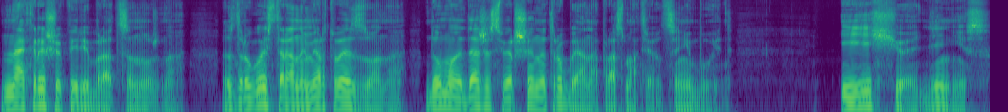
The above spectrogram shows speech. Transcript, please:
На крышу перебраться нужно. С другой стороны мертвая зона. Думаю, даже с вершины трубы она просматриваться не будет. И еще, Денис.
